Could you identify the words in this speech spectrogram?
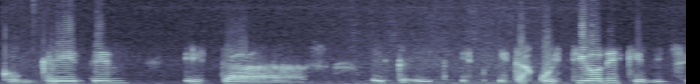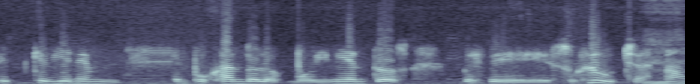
concreten estas estas cuestiones que, que vienen empujando los movimientos desde sus luchas, ¿no?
